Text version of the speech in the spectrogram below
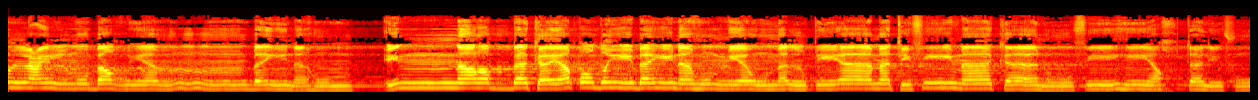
العلم بغيا بينهم. إن ربك يقضي بينهم يوم القيامة فيما كانوا فيه يختلفون.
